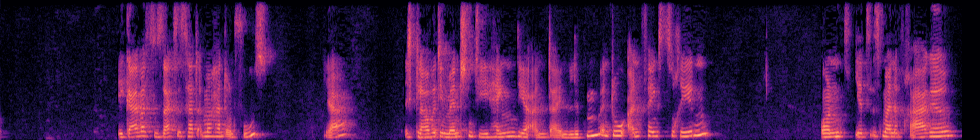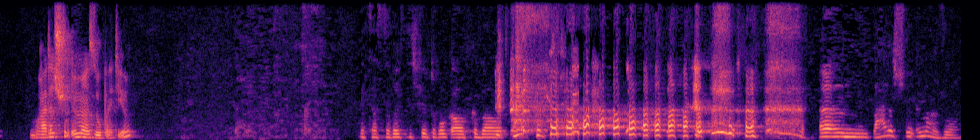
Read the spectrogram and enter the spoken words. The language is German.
egal was du sagst, es hat immer Hand und Fuß. Ja. Ich glaube, die Menschen, die hängen dir an deinen Lippen, wenn du anfängst zu reden. Und jetzt ist meine Frage, war das schon immer so bei dir? Jetzt hast du richtig viel Druck aufgebaut. ähm, war das schon immer so?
